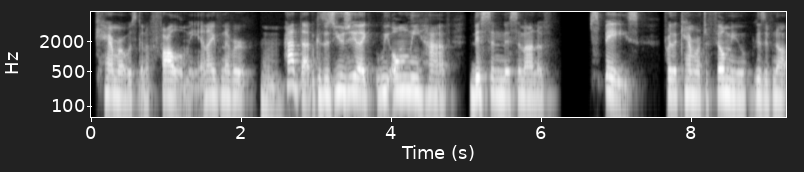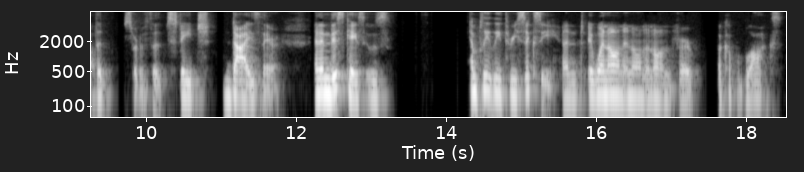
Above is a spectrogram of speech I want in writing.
camera was going to follow me and i've never hmm. had that because it's usually like we only have this and this amount of space for the camera to film you because if not the sort of the stage dies there and in this case it was completely 360 and it went on and on and on for a couple blocks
